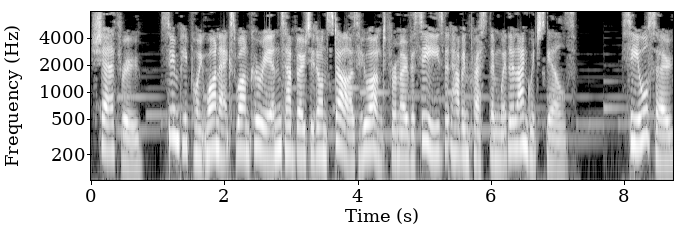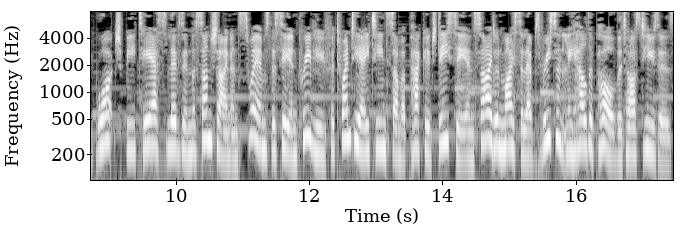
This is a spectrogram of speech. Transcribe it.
Sharethrough. Soompi.1x1 Koreans have voted on stars who aren't from overseas that have impressed them with their language skills. See also, watch, BTS lives in the sunshine and swims the sea in preview for 2018 summer package DC Inside and MyCelebs recently held a poll that asked users,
